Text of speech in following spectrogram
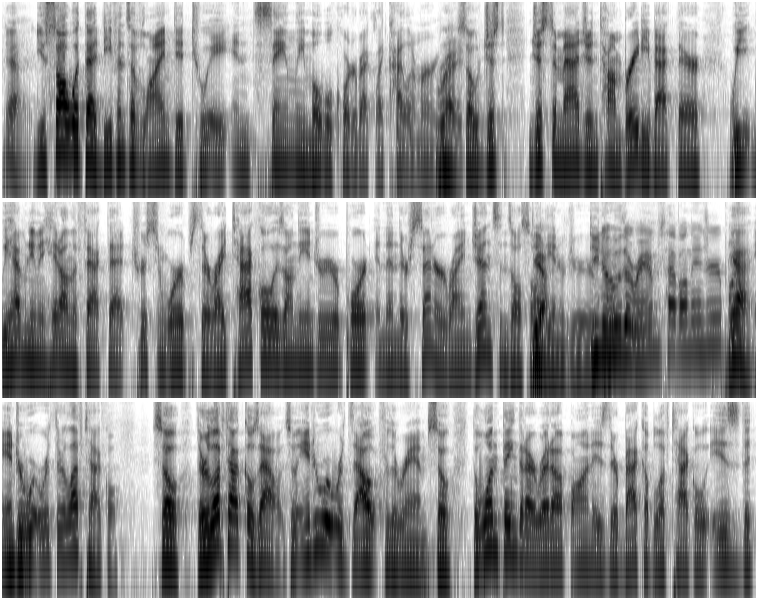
Yeah, you saw what that defensive line did to a insanely mobile quarterback like Kyler Murray. Right. So just just imagine Tom Brady back there. We we haven't even hit on the fact that Tristan Wirfs, their right tackle, is on the injury report, and then their center Ryan Jensen's also on the injury report. Do you know who the Rams have on the injury report? Yeah, Andrew Whitworth, their left tackle. So their left tackle's out. So Andrew Whitworth's out for the Rams. So the one thing that I read up on is their backup left tackle is the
